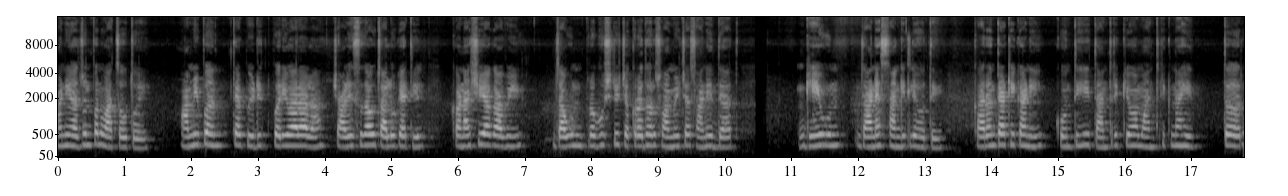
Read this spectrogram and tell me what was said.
आणि अजून पण वाचवतोय. आम्ही पण त्या पीडित परिवाराला चाळीसगाव तालुक्यातील कणाशी या गावी जाऊन प्रभू श्री चक्रधर स्वामीच्या सानिध्यात घेऊन जाण्यास सांगितले होते. कारण त्या ठिकाणी कोणतीही तांत्रिक किंवा मांत्रिक नाही तर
